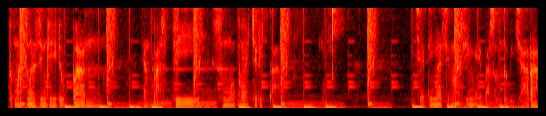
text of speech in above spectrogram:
untuk masing-masing kehidupan. Yang pasti semua punya cerita. Jadi masing-masing bebas untuk bicara.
